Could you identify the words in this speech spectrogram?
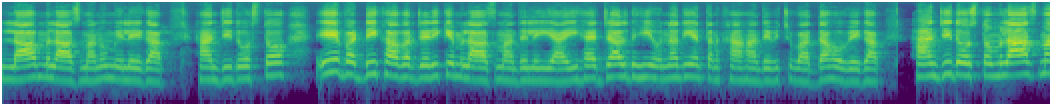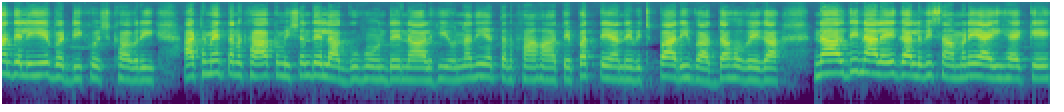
ਲਾਭ ਮੁਲਾਜ਼ਮਾਂ ਨੂੰ ਮਿਲੇਗਾ। ਹਾਂਜੀ ਦੋਸਤੋ, ਇਹ ਵੱਡੀ ਖਬਰ ਜਿਹੜੀ ਕਿ ਮੁਲਾਜ਼ਮਾਂ ਦੇ ਲਈ ਆਈ ਹੈ, ਜਲਦ ਹੀ ਉਹਨਾਂ ਦੀਆਂ ਤਨਖਾਹਾਂ ਦੇ ਵਿੱਚ ਵਾਧਾ ਹੋਵੇਗਾ। ਹਾਂਜੀ ਦੋਸਤੋ, ਮੁਲਾਜ਼ਮਾਂ ਦੇ ਲਈ ਇਹ ਵੱਡੀ ਖੁਸ਼ਖਬਰੀ। 8ਵੇਂ ਤਨਖਾਹ ਕਮਿਸ਼ਨ ਦੇ ਲਾਗੂ ਹੋਣ ਦੇ ਨਾਲ ਹੀ ਉਹਨਾਂ ਦੀਆਂ ਤਨਖਾਹਾਂ ਤੇ ਭੱਤਿਆਂ ਦੇ ਵਿੱਚ ਭਾਰੀ ਵਾਧਾ ਹੋਵੇਗਾ। ਨਾਲ ਦੀ ਨਾਲ ਇਹ ਗੱਲ ਵੀ ਸਾਹਮਣੇ ਆਈ ਹੈ ਕਿ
